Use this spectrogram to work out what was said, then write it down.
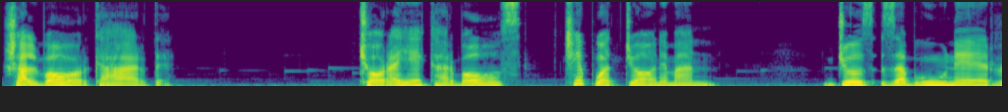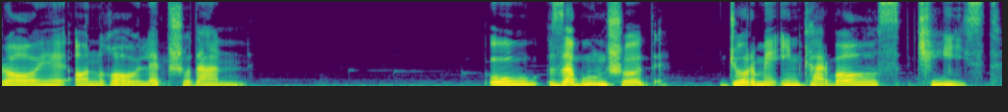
شلوار کرد. چاره کرباس چه بود جان من؟ جز زبون رای آن غالب شدن. او زبون شد. جرم این کرباس چیست؟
